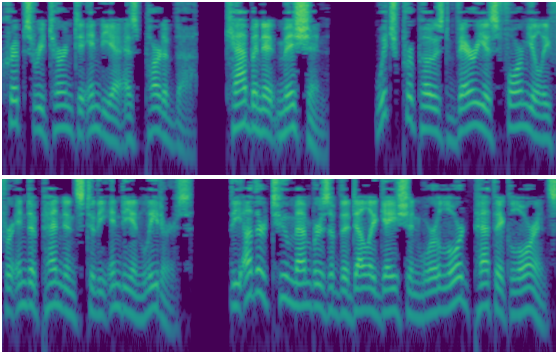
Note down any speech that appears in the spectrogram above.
Cripps returned to India as part of the «cabinet mission» which proposed various formulae for independence to the Indian leaders. The other two members of the delegation were Lord Pethick Lawrence,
